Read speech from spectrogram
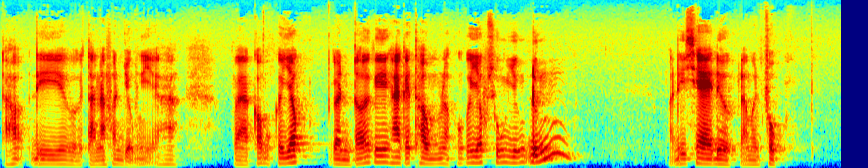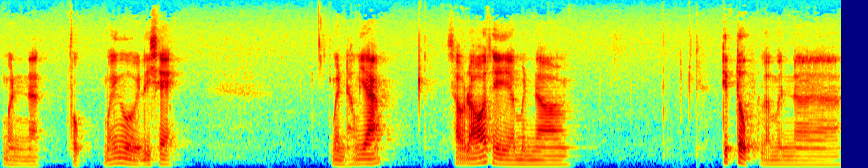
Đó đi vừa tài năng phân dụng như vậy ha. Và có một cái dốc gần tới cái hai cái thông là có cái dốc xuống đứng đứng. Mà đi xe được là mình phục mình à, phục mấy người đi xe. Mình không dám. Sau đó thì mình uh, tiếp tục là mình à,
